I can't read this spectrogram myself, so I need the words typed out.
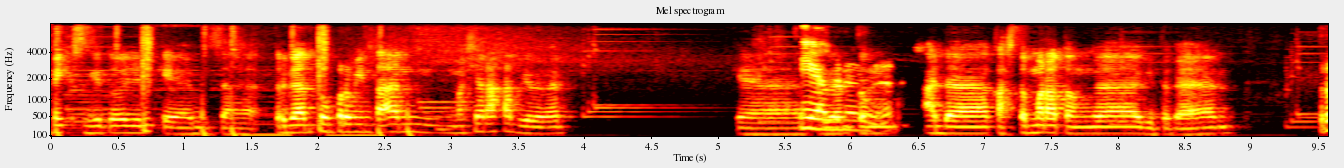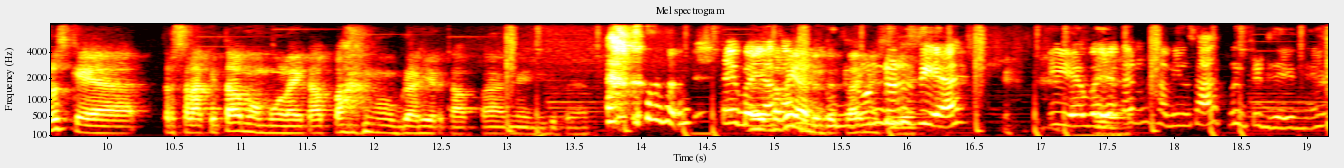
fix gitu jadi kayak bisa tergantung permintaan masyarakat gitu kan. Kayak iya, tergantung bener -bener. ada customer atau enggak gitu kan. Terus kayak terserah kita mau mulai kapan mau berakhir kapan ya gitu kan. Tapi banyak eh, tapi ada mundur sih ya, iya banyak kan hamil satu kerjainnya.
